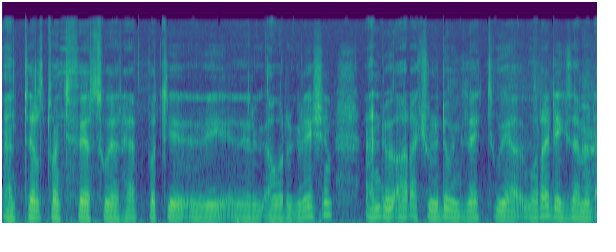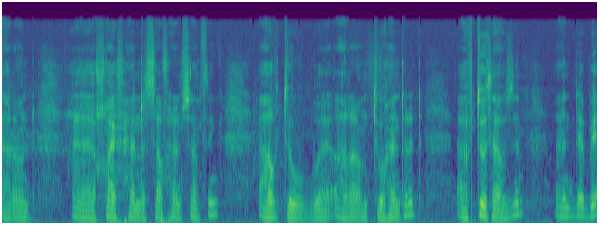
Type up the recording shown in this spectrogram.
until 21st. We have put the, the, the, our regulation, and we are actually doing that. We are already examined around uh, 500, 700 something out of uh, around 200 of 2000 and uh, we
